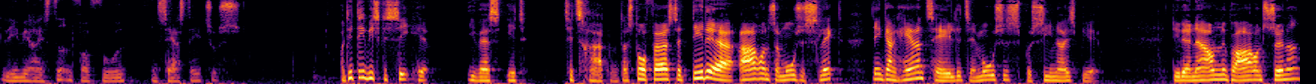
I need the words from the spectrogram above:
Levi har i stedet for fået en særstatus. Og det er det, vi skal se her i vers 1 til 13. Der står først, at dette er Arons og Moses slægt, dengang Herren talte til Moses på Sinais bjerg. Det er navnene på Arons sønner,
